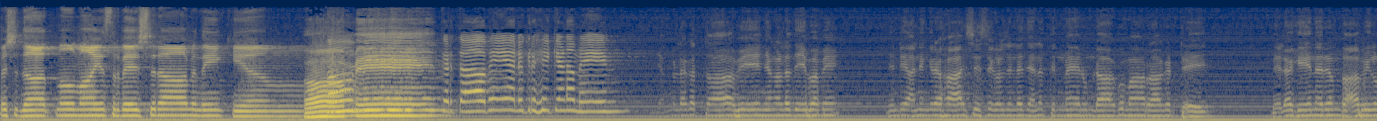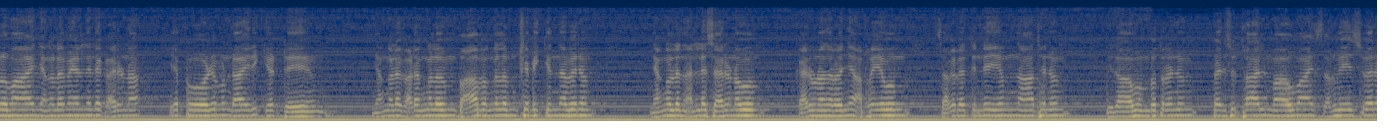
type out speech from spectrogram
പരിശുദ്ധാത്മാവുമായ സർവേശ്വരാമെന്നീക്കാം ആമേൻ. കർത്താവേ അനുഗ്രഹിക്കണമേ. ഞങ്ങളുടെ കർത്താവേ ഞങ്ങളുടെ ദൈവമേ നിന്റെ അനുഗ്രഹ അനുഗ്രഹാശിസുകൾ നിന്റെ ജനത്തിന്മേലുണ്ടാകുമാറാകട്ടെ ബലഹീനരും ഭാവികളുമായ ഞങ്ങളുടെ മേൽ നിന്റെ കരുണ എപ്പോഴും ഉണ്ടായിരിക്കട്ടെ. ഞങ്ങളുടെ കടങ്ങളും പാപങ്ങളും ക്ഷമിക്കുന്നവനും ഞങ്ങളുടെ നല്ല ശരണവും കരുണ നിറഞ്ഞ അഭയവും സകലത്തിന്റെയും നാഥനും പിതാവും പുത്രനും പരിശുദ്ധാത്മാവുമായ സർവേശ്വര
